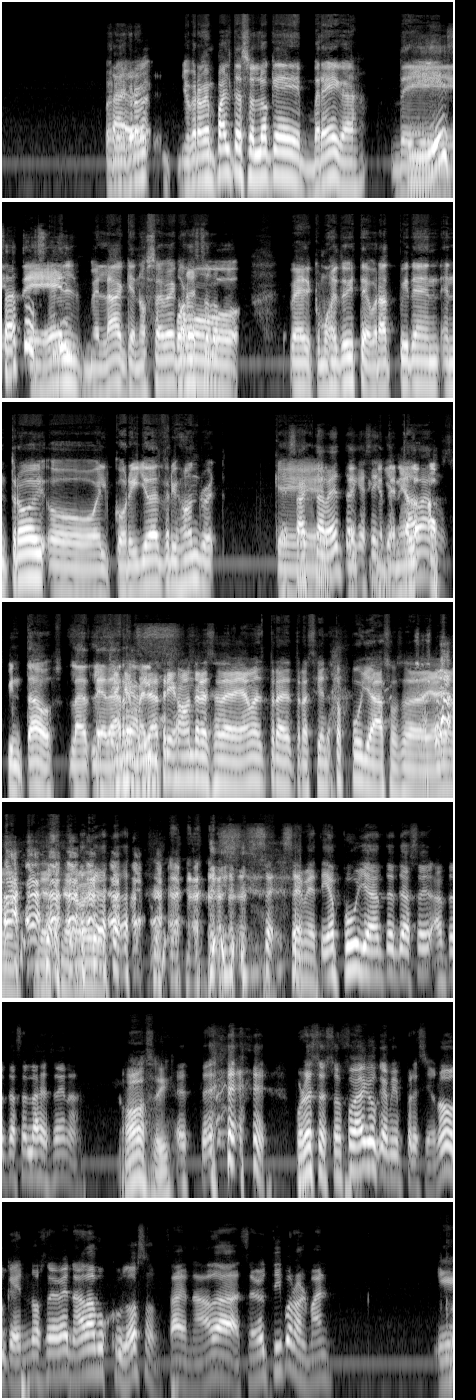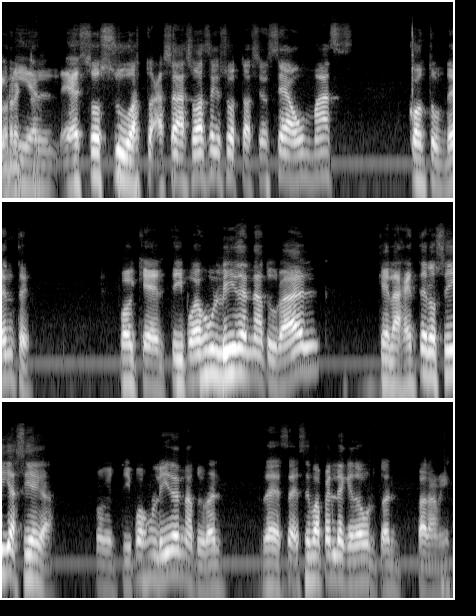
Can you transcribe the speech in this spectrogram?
Pero O sea, yo, creo, que- yo creo que en parte eso es lo que brega de, Sí, exacto, de sí. él, ¿verdad? Que no se ve Por como, eh, como tú dijiste, Brad Pitt en, en Troy o el corillo de 300. Que, Exactamente, que se tenía los abs pintados. La- le da que realismo. 300 se debe llamar tre- 300 puyazos. Se debe llamar de se, se metía puya antes de hacer antes de hacer las escenas. Oh, sí. Este, por eso, eso fue algo que me impresionó, que él no se ve nada musculoso, ¿sabes? Nada, se ve el tipo normal. Y, y el- eso, su, o sea, eso hace que su actuación sea aún más contundente. Porque el tipo es un líder natural que la gente lo sigue a ciega. Porque el tipo es un líder natural. Ese, ese papel le quedó brutal para mí.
